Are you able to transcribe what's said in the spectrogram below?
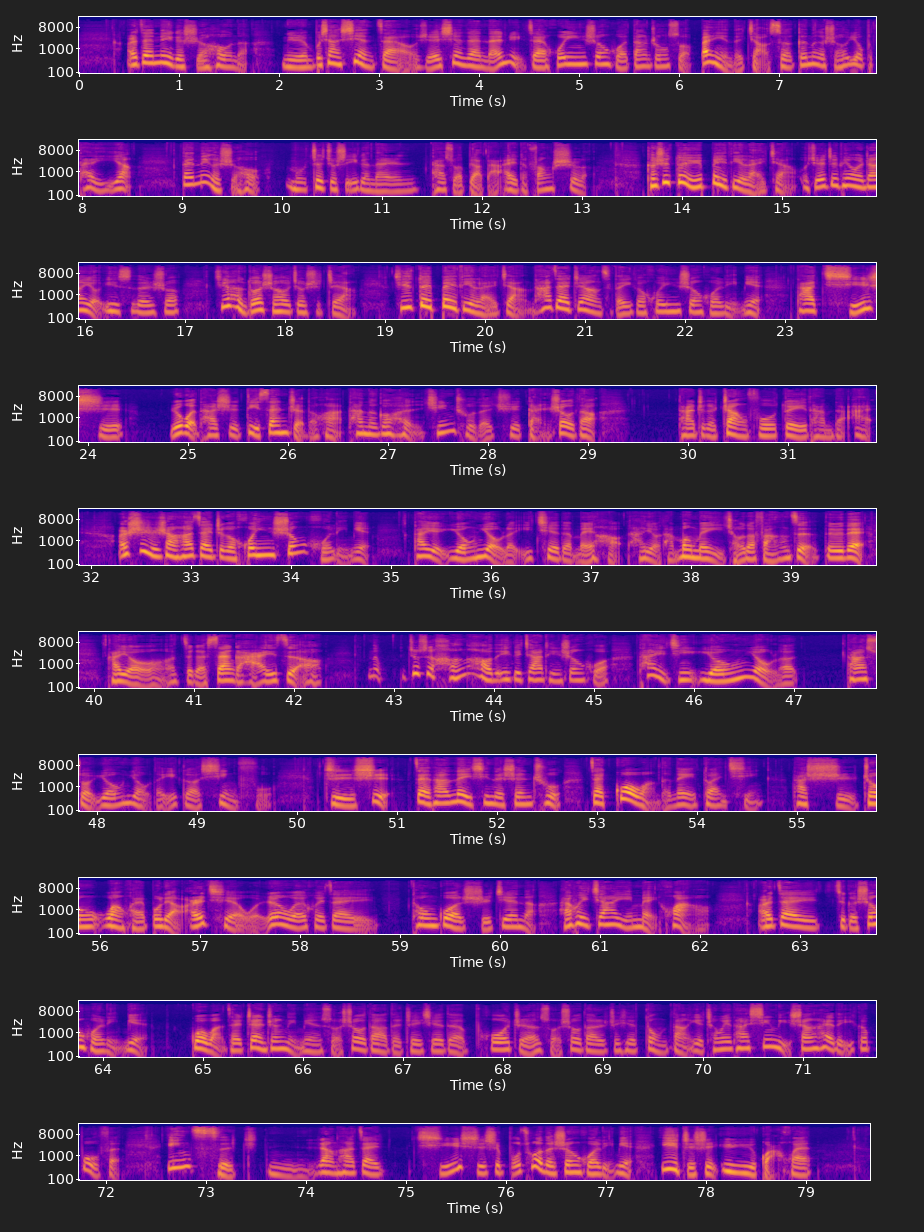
而在那个时候呢，女人不像现在哦，我觉得现在男女在婚姻生活当中所扮演的角色跟那个时候又不太一样。但那个时候，嗯，这就是一个男人他所表达爱的方式了。可是对于贝蒂来讲，我觉得这篇文章有意思的是说，其实很多时候就是这样。其实对贝蒂来讲，她在这样子的一个婚姻生活里面，她其实。如果她是第三者的话，她能够很清楚的去感受到她这个丈夫对于他们的爱，而事实上，她在这个婚姻生活里面，她也拥有了一切的美好，她有她梦寐以求的房子，对不对？还有这个三个孩子啊，那就是很好的一个家庭生活，他已经拥有了他所拥有的一个幸福，只是在他内心的深处，在过往的那一段情。他始终忘怀不了，而且我认为会在通过时间呢，还会加以美化啊。而在这个生活里面，过往在战争里面所受到的这些的波折，所受到的这些动荡，也成为他心理伤害的一个部分。因此，嗯，让他在其实是不错的生活里面，一直是郁郁寡欢。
